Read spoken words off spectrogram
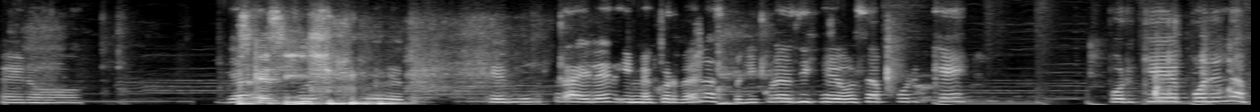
Pero ya Es que sí. que vi el tráiler y me acordé de las películas, dije, o sea, ¿por qué? ¿Por qué ponen a,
